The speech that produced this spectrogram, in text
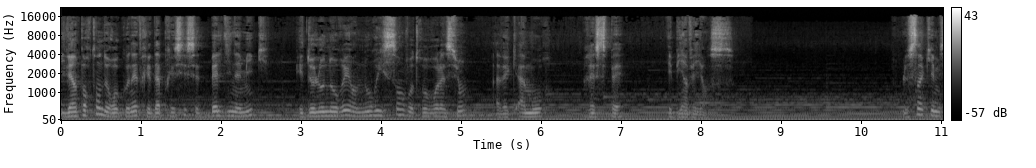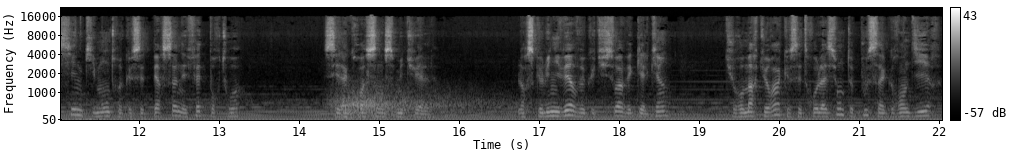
Il est important de reconnaître et d'apprécier cette belle dynamique et de l'honorer en nourrissant votre relation avec amour, respect et bienveillance. Le cinquième signe qui montre que cette personne est faite pour toi, c'est la croissance mutuelle. Lorsque l'univers veut que tu sois avec quelqu'un, tu remarqueras que cette relation te pousse à grandir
